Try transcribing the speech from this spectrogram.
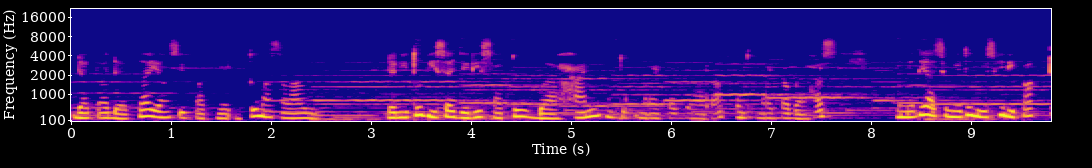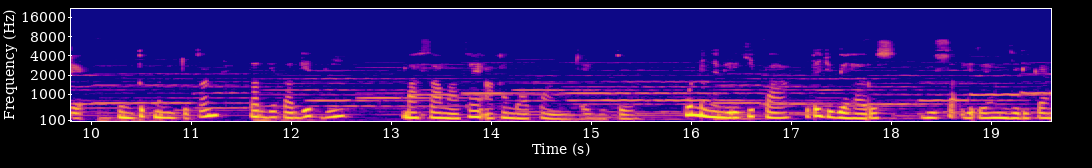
data-data yang sifatnya itu masa lalu dan itu bisa jadi satu bahan untuk mereka garap, untuk mereka bahas. Dan nanti hasilnya itu biasanya dipakai untuk menentukan target-target di masa-masa yang akan datang, kayak gitu. Pun dengan diri kita, kita juga harus bisa gitu ya menjadikan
